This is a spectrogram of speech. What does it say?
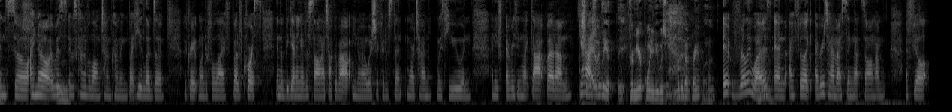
and so I know it Mm. was it was kind of a long time coming. But he lived a, a great, wonderful life. But of course, in the beginning of the song, I talk about you know I wish I could have spent more time with you and and if- everything like that. But um, yeah, so it was. really, a- from your point of view, it was really about Grandpa, huh? It really was, and I feel like every time I sing that song, I'm I feel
